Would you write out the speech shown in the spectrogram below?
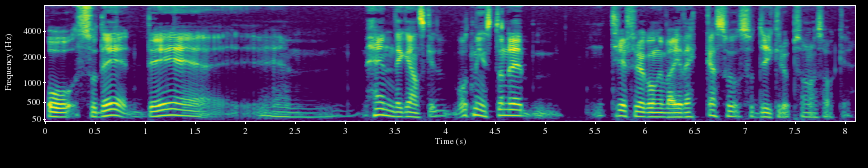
och så det, det eh, händer ganska, åtminstone tre, fyra gånger varje vecka så, så dyker det upp sådana saker.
